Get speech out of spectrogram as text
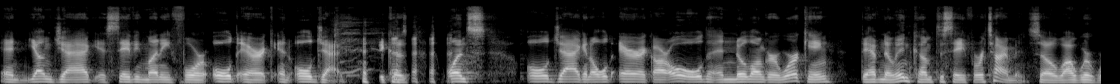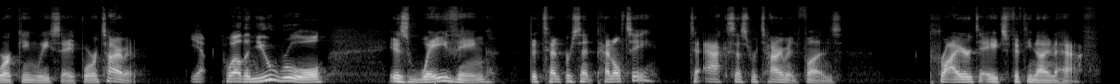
and young Jag is saving money for old Erik and old Jag because once old Jag and old Erik are old and no longer working, they have no income to save for retirement. So while we're working, we save for retirement. Yep. Well, the new rule is waiving the 10% penalty to access retirement funds prior to age 59 and a half.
